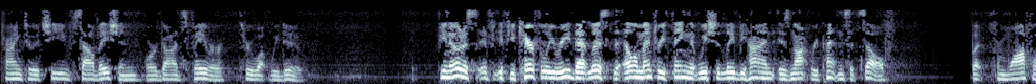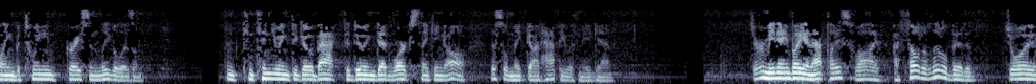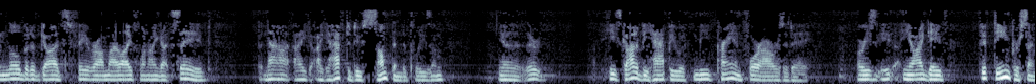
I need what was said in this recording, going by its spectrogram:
trying to achieve salvation or God's favor through what we do? If you notice, if, if you carefully read that list, the elementary thing that we should leave behind is not repentance itself, but from waffling between grace and legalism. From continuing to go back to doing dead works, thinking, oh, this will make God happy with me again. Did you ever meet anybody in that place? Well, I, I felt a little bit of joy and a little bit of God's favor on my life when I got saved. But now I, I have to do something to please Him. You know, there, He's got to be happy with me praying four hours a day. Or he's, he, you know, I gave 15%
